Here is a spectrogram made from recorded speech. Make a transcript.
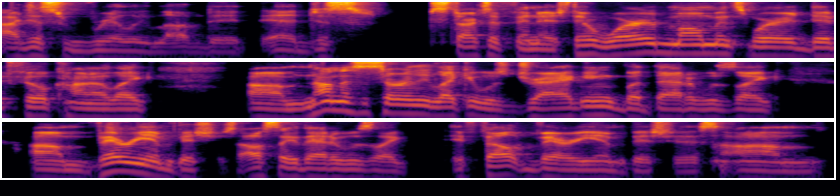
I just really loved it. it. Just start to finish. There were moments where it did feel kind of like um, not necessarily like it was dragging, but that it was like um, very ambitious. I'll say that it was like it felt very ambitious. Um,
